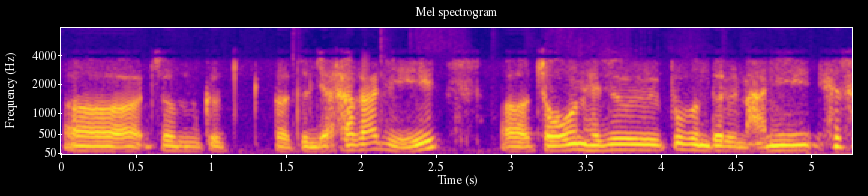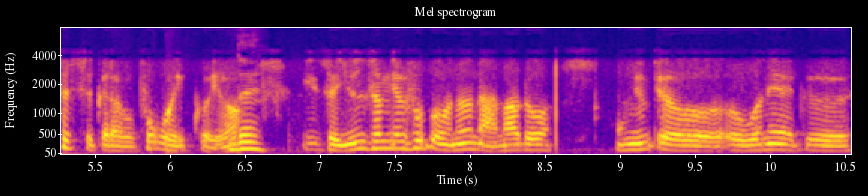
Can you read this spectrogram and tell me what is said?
어좀그 어떤 여러 가지 어 조언해 줄 부분들을 많이 했었을 거라고 보고 있고요. 네. 그래서 윤석열 후보는 아마도 홍준표 의원의 그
